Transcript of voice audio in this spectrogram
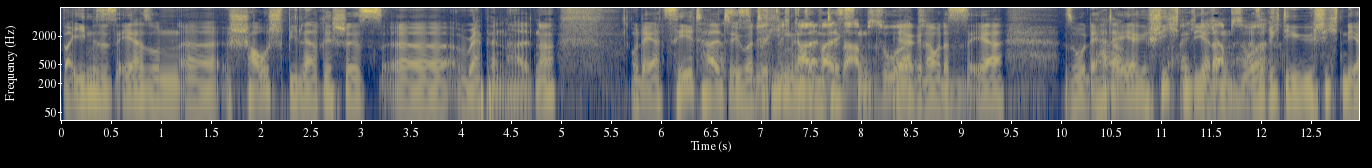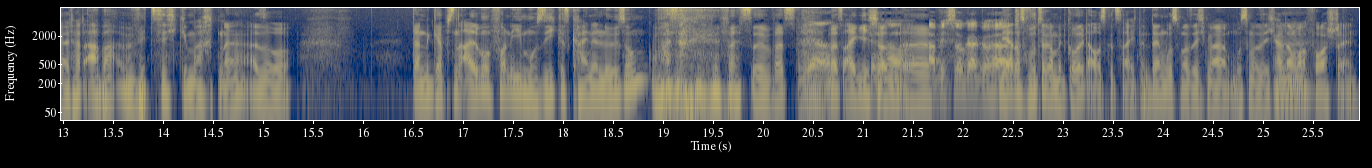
Bei ihm ist es eher so ein äh, schauspielerisches äh, Rappen halt. Ne? Und er erzählt halt Das übertrieben in seinen Texten. absurd. Ja, genau. Das ist eher so, der hat ja eher Geschichten, die er dann, absurd. also richtige Geschichten, die er halt hat, aber witzig gemacht. Ne? Also dann gab es ein Album von ihm, Musik ist keine Lösung, was, was, was, Ja, was eigentlich genau. schon. Äh, Habe ich sogar gehört. ja, das wurde sogar mit Gold ausgezeichnet, ne? muss man sich mal, muss man sich halt Mhm. auch mal vorstellen.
